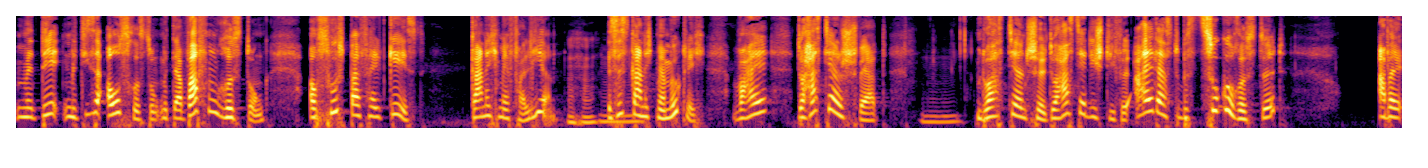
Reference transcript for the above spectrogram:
mit, de, mit dieser Ausrüstung, mit der Waffenrüstung aufs Fußballfeld gehst, gar nicht mehr verlieren. Mhm. Es ist gar nicht mehr möglich, weil du hast ja das Schwert, Mhm. du hast ja ein Schild, du hast ja die Stiefel, all das, du bist zugerüstet, aber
